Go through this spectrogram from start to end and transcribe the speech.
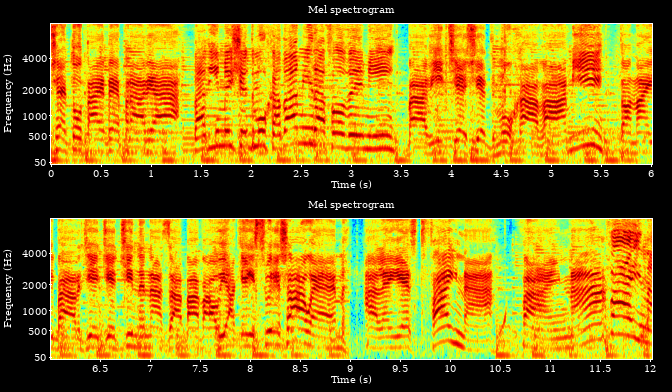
się tutaj wyprawia? Bawimy się dmuchawami rafowymi. Bawicie się dmuchawami? To najbardziej dziecinna zabawa, o jakiej słyszałem. Ale jest fajna. Fajna? Fajna!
